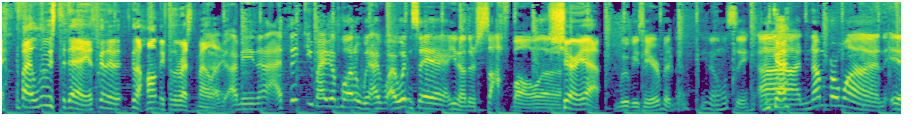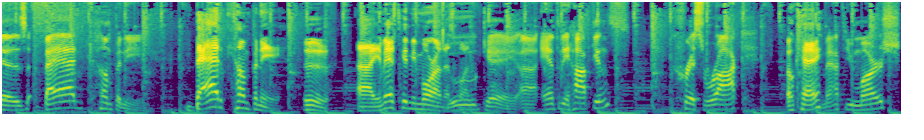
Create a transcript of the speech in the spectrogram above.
if I lose today, it's gonna it's gonna haunt me for the rest of my life. I mean, I think you might be able to pull out a win. I, I wouldn't say uh, you know there's softball uh, Sure, yeah. movies here, but uh, you know we'll see. Uh, number one is Bad Company. Bad Company. Ooh, uh, you may have to give me more on this one. Okay, uh, Anthony Hopkins, Chris Rock, Okay. Matthew Marsh,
